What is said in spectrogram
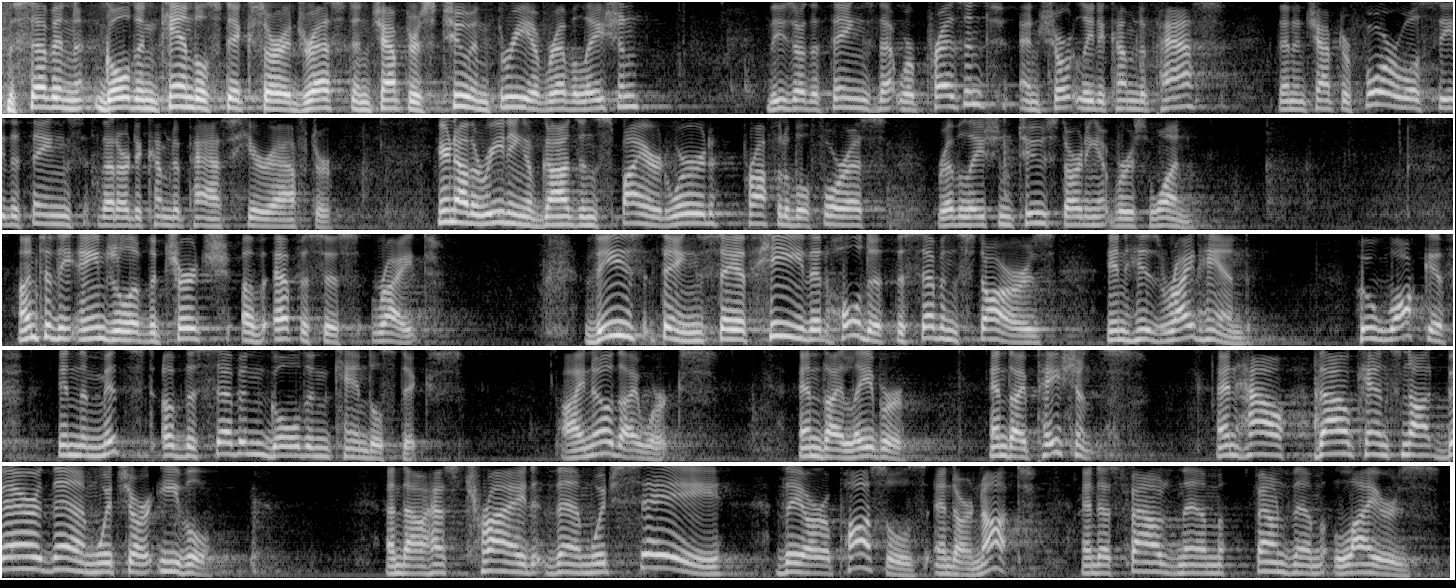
The seven golden candlesticks are addressed in chapters 2 and 3 of Revelation. These are the things that were present and shortly to come to pass. Then in chapter 4, we'll see the things that are to come to pass hereafter. Here now the reading of God's inspired word, profitable for us, Revelation 2, starting at verse 1. Unto the angel of the church of Ephesus write, These things saith he that holdeth the seven stars in his right hand, who walketh in the midst of the seven golden candlesticks. I know thy works, and thy labor, and thy patience, and how thou canst not bear them which are evil. And thou hast tried them which say they are apostles and are not, and hast found them, found them liars,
